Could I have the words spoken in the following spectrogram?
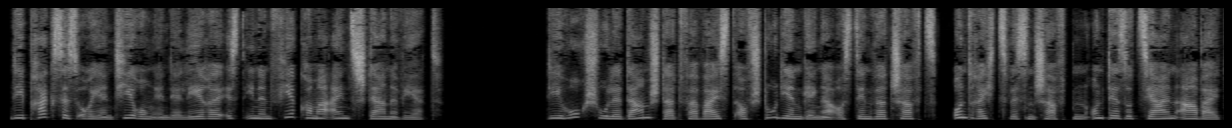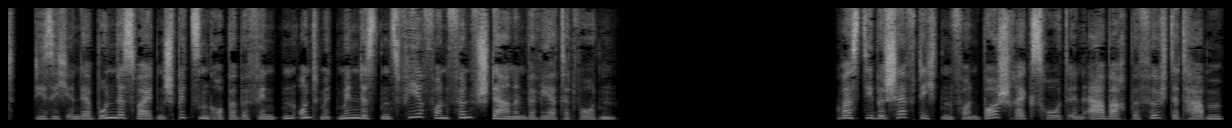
Die Praxisorientierung in der Lehre ist ihnen 4,1 Sterne wert. Die Hochschule Darmstadt verweist auf Studiengänge aus den Wirtschafts- und Rechtswissenschaften und der sozialen Arbeit, die sich in der bundesweiten Spitzengruppe befinden und mit mindestens vier von fünf Sternen bewertet wurden. Was die Beschäftigten von Bosch Rexroth in Erbach befürchtet haben,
